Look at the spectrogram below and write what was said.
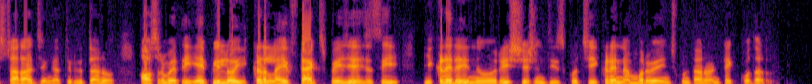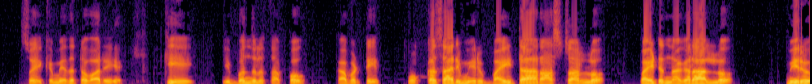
ఇష్టారాజ్యంగా తిరుగుతాను. అవసరమైతే ఏపీలో ఇక్కడ లైఫ్ ట్యాక్స్ పే చేసేసి ఇక్కడే నేను రిజిస్ట్రేషన్ తీసుకొచ్చి ఇక్కడే నెంబర్ వేయించుకుంటాను అంటే కుదరదు. సో ఇక మీదట వారికి ఇబ్బందులు తప్పవు. కాబట్టి ఒక్కసారి మీరు బయట రాష్ట్రాల్లో బయట నగరాల్లో మీరు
